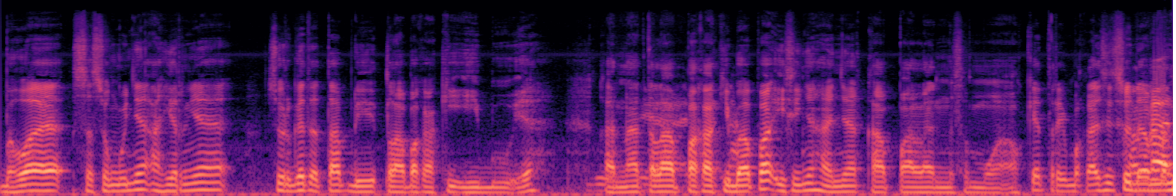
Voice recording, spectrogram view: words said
bahwa sesungguhnya akhirnya surga tetap di telapak kaki ibu ya. Karena telapak kaki bapak isinya hanya kapalan semua. Oke, terima kasih sudah men.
